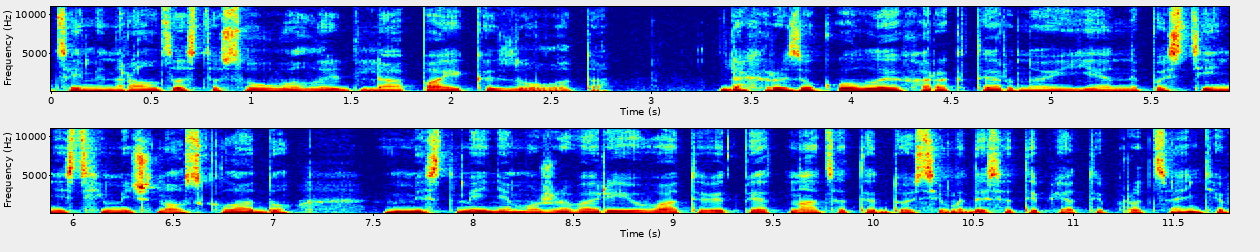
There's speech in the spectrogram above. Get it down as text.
цей мінерал застосовували для пайки золота. Для хризоколи характерною є непостійність хімічного складу. Вміст міді може варіювати від 15 до 75%.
